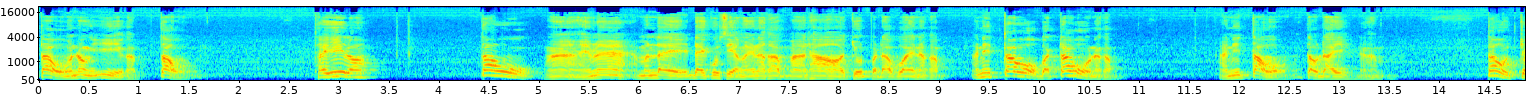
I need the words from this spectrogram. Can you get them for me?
เต้ามันต้องอี้ครับ เต้าไทยอี้เหรอเต้าอ่าเห็นไหมมันได้ได้กูเสียงเลยนะครับอ่าถ้าเอาจุดประดับไว้นะครับ อันนี้เต้าบัดเต้านะครับ อันนี้เต้าเต้าใดนะครับ เต้าจ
